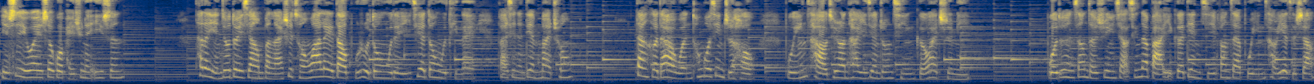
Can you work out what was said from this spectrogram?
也是一位受过培训的医生。他的研究对象本来是从蛙类到哺乳动物的一切动物体内发现的电脉冲，但和达尔文通过信之后，捕蝇草却让他一见钟情，格外痴迷。伯顿·桑德逊小心地把一个电极放在捕蝇草叶子上，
